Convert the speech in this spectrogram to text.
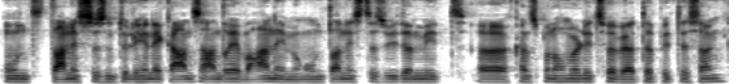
Und dann ist das natürlich eine ganz andere Wahrnehmung. Und dann ist das wieder mit, äh, kannst du mir nochmal die zwei Wörter bitte sagen?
